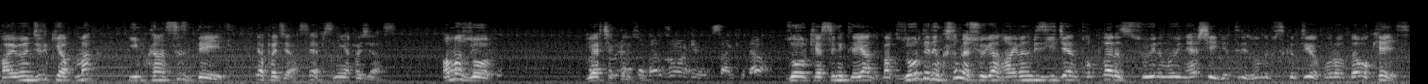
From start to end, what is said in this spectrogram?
Hayvancılık yapmak imkansız değil. Yapacağız. Hepsini yapacağız. Ama zor. Gerçekten zor. zor gibi sanki değil mi? Zor kesinlikle yani bak zor dediğim kısım da şu yani hayvanı biz yiyeceğini toplarız suyunu muyunu her şeyi getiririz onda bir sıkıntı yok orada okeyiz.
